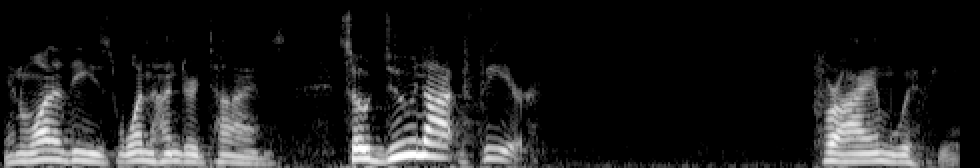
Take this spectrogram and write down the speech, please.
in one of these 100 times. So do not fear, for I am with you.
